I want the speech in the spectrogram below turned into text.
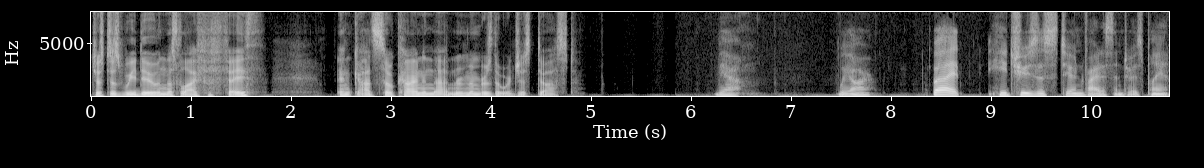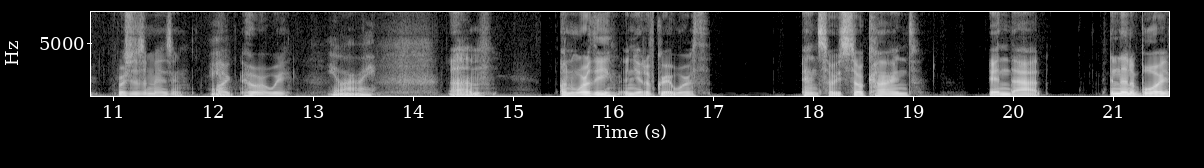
just as we do in this life of faith. And God's so kind in that and remembers that we're just dust. Yeah, we are. But he chooses to invite us into his plan. Which is amazing. Yeah. Like, who are we? Who are we? Um, unworthy and yet of great worth. And so he's so kind in that. And then a boy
